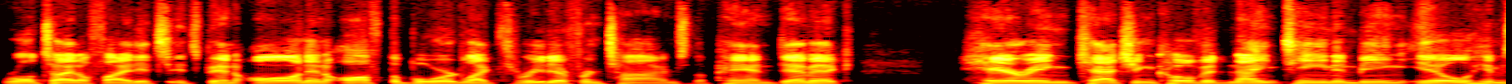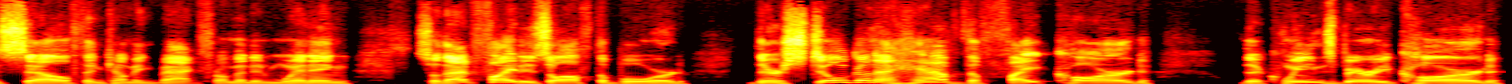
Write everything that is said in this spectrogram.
world title fight. It's it's been on and off the board like three different times. The pandemic, Herring catching COVID 19 and being ill himself and coming back from it and winning. So that fight is off the board. They're still going to have the fight card, the Queensberry card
